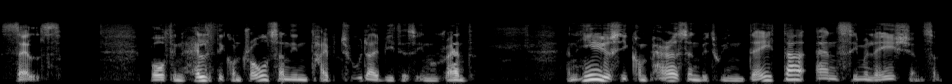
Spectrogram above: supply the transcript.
cells, both in healthy controls and in type 2 diabetes in red. And here you see comparison between data and simulations. So,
